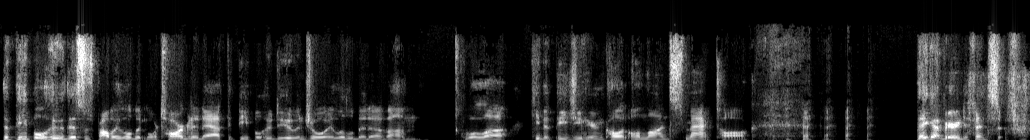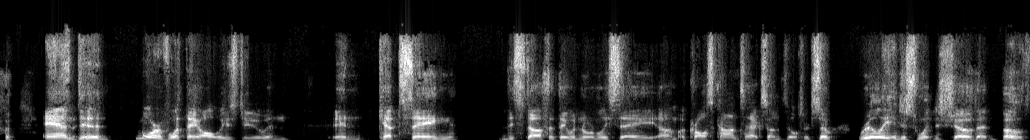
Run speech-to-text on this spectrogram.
The people who this was probably a little bit more targeted at, the people who do enjoy a little bit of um we'll uh keep it PG here and call it online smack talk. they got very defensive and did more of what they always do and and kept saying the stuff that they would normally say um, across context unfiltered so really it just went to show that both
